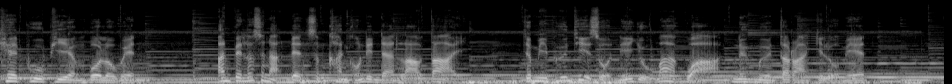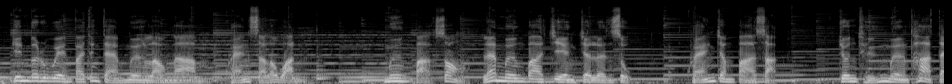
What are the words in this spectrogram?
เขตภูเพียงโบโลเวน อันเป็นลักษณะเด่นสำคัญของดินแดนลาวใต้ จะมีพื้นที่ส่วนนี้อยู่มากกว่า 10,000 ตารางกิโลเมตร กินบริเวณไปตั้งแต่เมืองลาวงาม แขวงสารวัน เมืองปากซ่อง และเมืองบาเจียงเจริญสุข แขวงจำปาสัก จนถึงเมืองท่าแต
